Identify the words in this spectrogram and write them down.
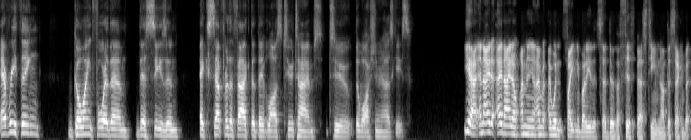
everything going for them this season, except for the fact that they've lost two times to the Washington Huskies. Yeah, and I and I don't. I mean, I'm, I wouldn't fight anybody that said they're the fifth best team, not the second. But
